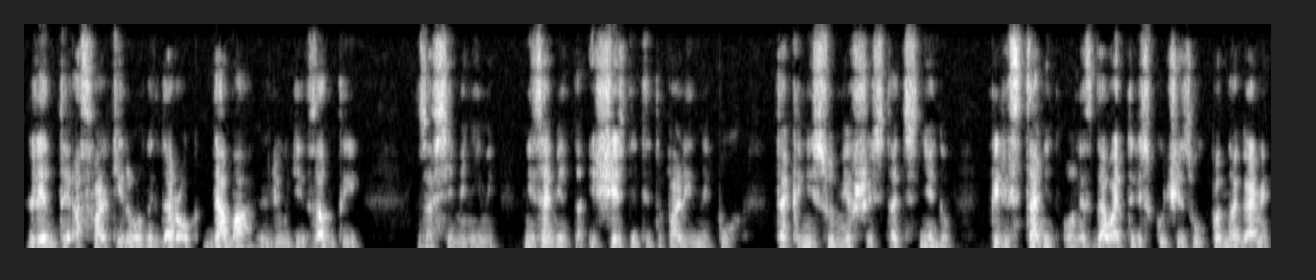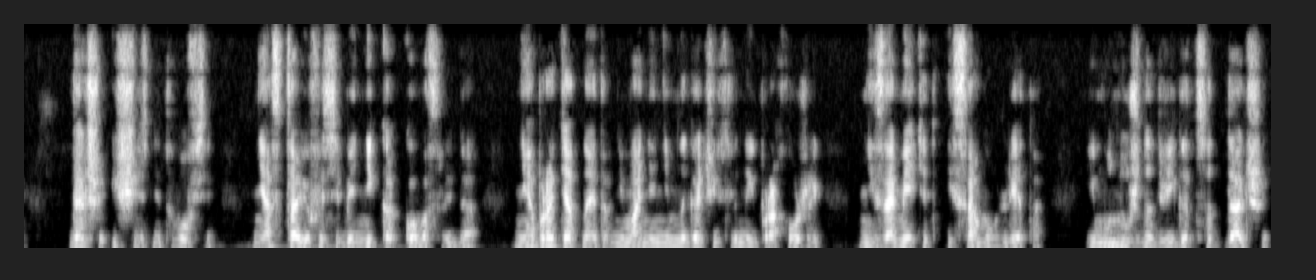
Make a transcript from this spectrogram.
ленты асфальтированных дорог, дома, люди, зонты. За всеми ними незаметно исчезнет и тополиный пух, так и не сумевший стать снегом. Перестанет он издавать трескучий звук под ногами, дальше исчезнет вовсе, не оставив о себе никакого следа. Не обратят на это внимания немногочисленные прохожие, не заметит и само лето. Ему нужно двигаться дальше,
